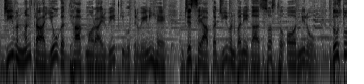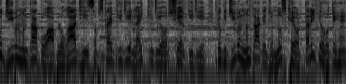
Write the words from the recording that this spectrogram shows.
जीवन मंत्रा योग अध्यात्म और आयुर्वेद की वो त्रिवेणी है, जिससे आपका जीवन बनेगा स्वस्थ और निरोग। दोस्तों, जीवन मंत्रा को आप लोग आज ही सब्सक्राइब कीजिए, लाइक कीजिए और शेयर कीजिए, क्योंकि जीवन मंत्रा के जो नुस्खे और तरीके होते हैं,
